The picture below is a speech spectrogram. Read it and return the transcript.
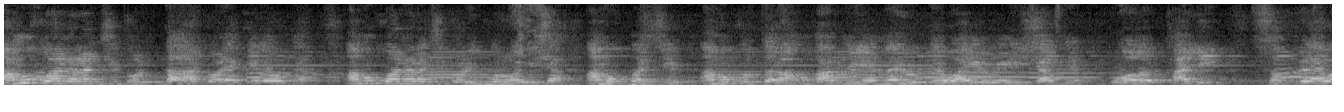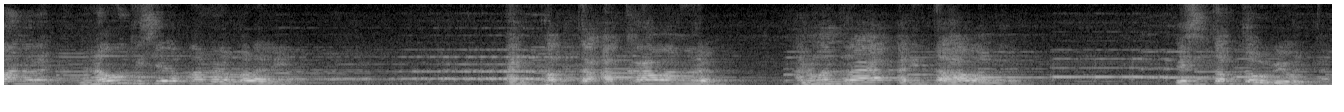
अमुक वानरांची टोळी दहा टोळ्या केल्या होत्या. अमुक वानराची टोळी पूर्व दिशा अमुक पश्चिम अमुक उत्तर अमुक आग्नेय नैऋत्य वायव्य ईशान्य वर खाली. सगळ्या वानर नऊ दिशेला वानर पळाली. आणि फक्त अकरा वानर हनुमंतराय आणि दहा वानर हे स्तब्ध उभे होते.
